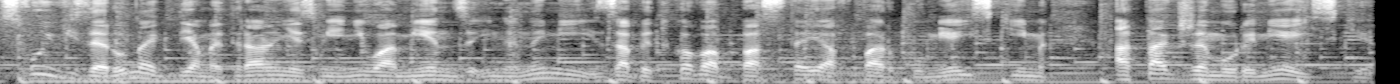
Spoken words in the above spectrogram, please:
Swój wizerunek diametralnie zmieniła m.in. zabytkowa Basteja w Parku Miejskim, a także mury miejskie.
